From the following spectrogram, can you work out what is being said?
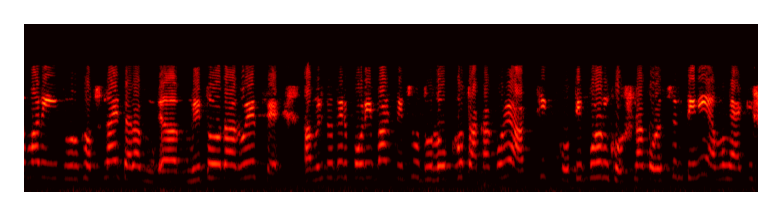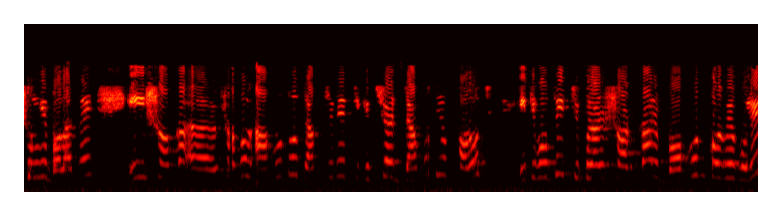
তোমার এই দুর্ঘটনায় যারা মৃতরা রয়েছে মৃতদের পরিবার পিছু দু লক্ষ টাকা করে আর্থিক ক্ষতিপূরণ ঘোষণা করেছেন তিনি এবং একই সঙ্গে বলা যায়, এই সকল আহত যাত্রীদের চিকিৎসার যাবতীয় খরচ ইতিমধ্যেই ত্রিপুরার সরকার বহন করবে বলে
